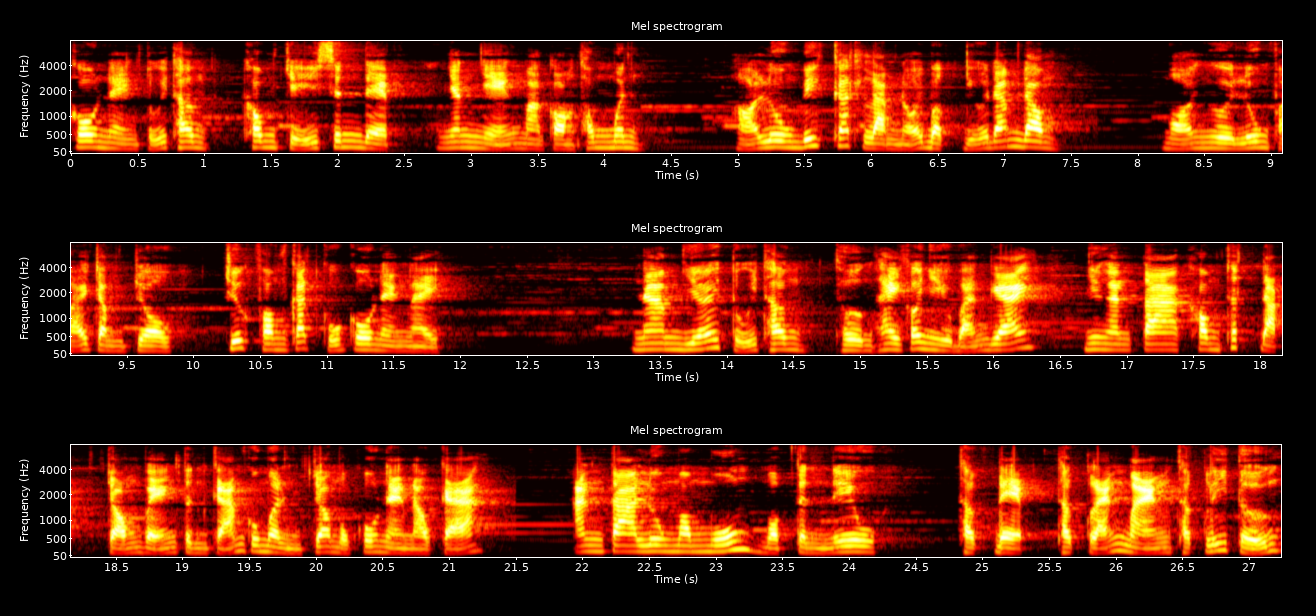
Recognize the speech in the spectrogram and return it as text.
Cô nàng tuổi thân không chỉ xinh đẹp, nhanh nhẹn mà còn thông minh. Họ luôn biết cách làm nổi bật giữa đám đông. Mọi người luôn phải trầm trồ trước phong cách của cô nàng này. Nam giới tuổi thân thường hay có nhiều bạn gái, nhưng anh ta không thích đặt trọn vẹn tình cảm của mình cho một cô nàng nào cả. Anh ta luôn mong muốn một tình yêu thật đẹp, thật lãng mạn, thật lý tưởng.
